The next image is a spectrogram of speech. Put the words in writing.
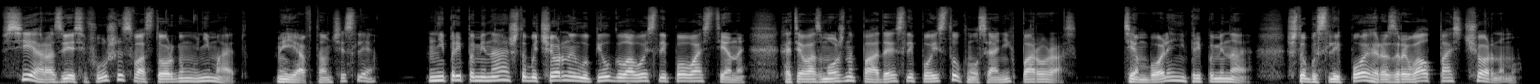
Все, развесив уши, с восторгом внимают. Я в том числе. Не припоминаю, чтобы черный лупил головой слепого о стены, хотя, возможно, падая, слепой и стукнулся о них пару раз. Тем более не припоминаю, чтобы слепой разрывал пасть черному.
